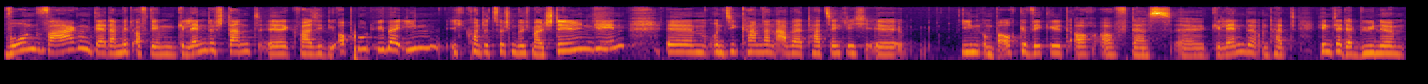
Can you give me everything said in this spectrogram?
Wohnwagen, der damit auf dem Gelände stand, äh, quasi die Obhut über ihn. Ich konnte zwischendurch mal stillen gehen ähm, und sie kam dann aber tatsächlich äh, ihn um Bauch gewickelt auch auf das äh, Gelände und hat hinter der Bühne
